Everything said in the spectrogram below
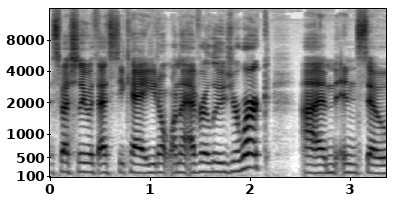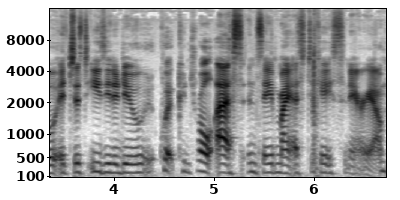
especially with STK. You don't want to ever lose your work. Um, and so it's just easy to do quick Control S and save my STK scenario.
